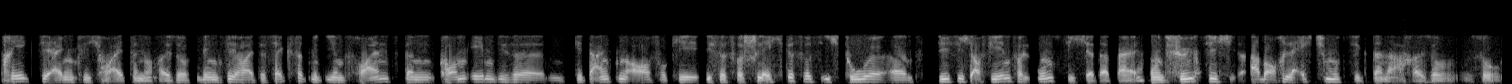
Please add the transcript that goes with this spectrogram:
prägt sie eigentlich heute noch. Also wenn sie heute Sex hat mit ihrem Freund, dann kommen eben diese Gedanken auf, okay, ist das was Schlechtes, was ich tue? Ähm, Sie ist sich auf jeden Fall unsicher dabei und fühlt sich aber auch leicht schmutzig danach. Also so,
